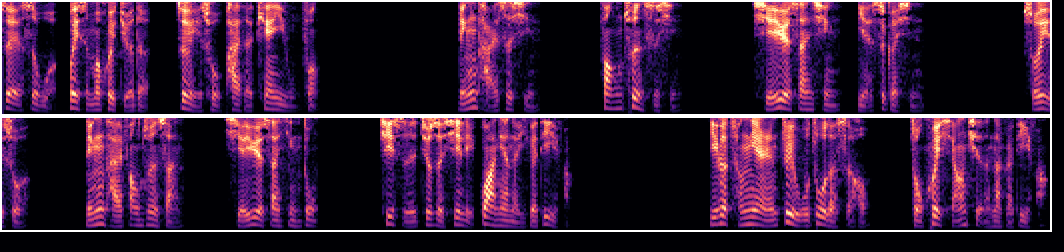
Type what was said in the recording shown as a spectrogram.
这也是我为什么会觉得这一处拍的天衣无缝。灵台是心，方寸是心，斜月三星也是个心。所以说，灵台方寸山，斜月三星洞，其实就是心里挂念的一个地方。一个成年人最无助的时候，总会想起的那个地方，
